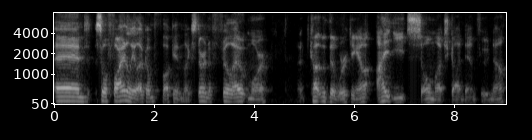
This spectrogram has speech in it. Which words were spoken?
and so finally, like I'm fucking like starting to fill out more. Cut with the working out. I eat so much goddamn food now.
